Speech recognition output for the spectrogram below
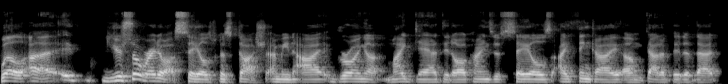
Well, uh, you're so right about sales because, gosh, I mean, I growing up, my dad did all kinds of sales. I think I um, got a bit of that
